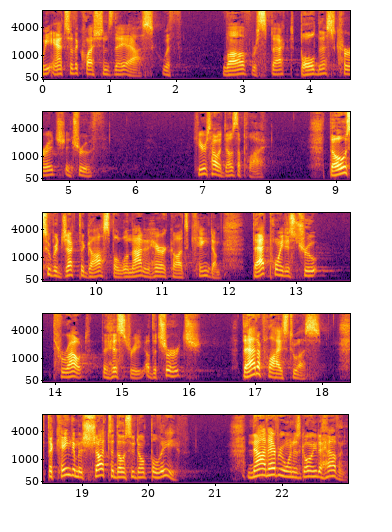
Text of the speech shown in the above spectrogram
We answer the questions they ask with love, respect, boldness, courage, and truth. Here's how it does apply those who reject the gospel will not inherit God's kingdom. That point is true throughout the history of the church. That applies to us. The kingdom is shut to those who don't believe. Not everyone is going to heaven.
